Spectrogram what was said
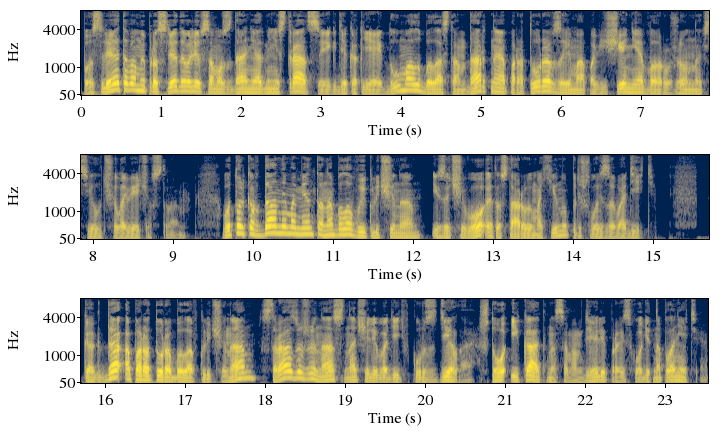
После этого мы проследовали в само здание администрации, где, как я и думал, была стандартная аппаратура взаимооповещения вооруженных сил человечества. Вот только в данный момент она была выключена, из-за чего эту старую махину пришлось заводить. Когда аппаратура была включена, сразу же нас начали вводить в курс дела, что и как на самом деле происходит на планете.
